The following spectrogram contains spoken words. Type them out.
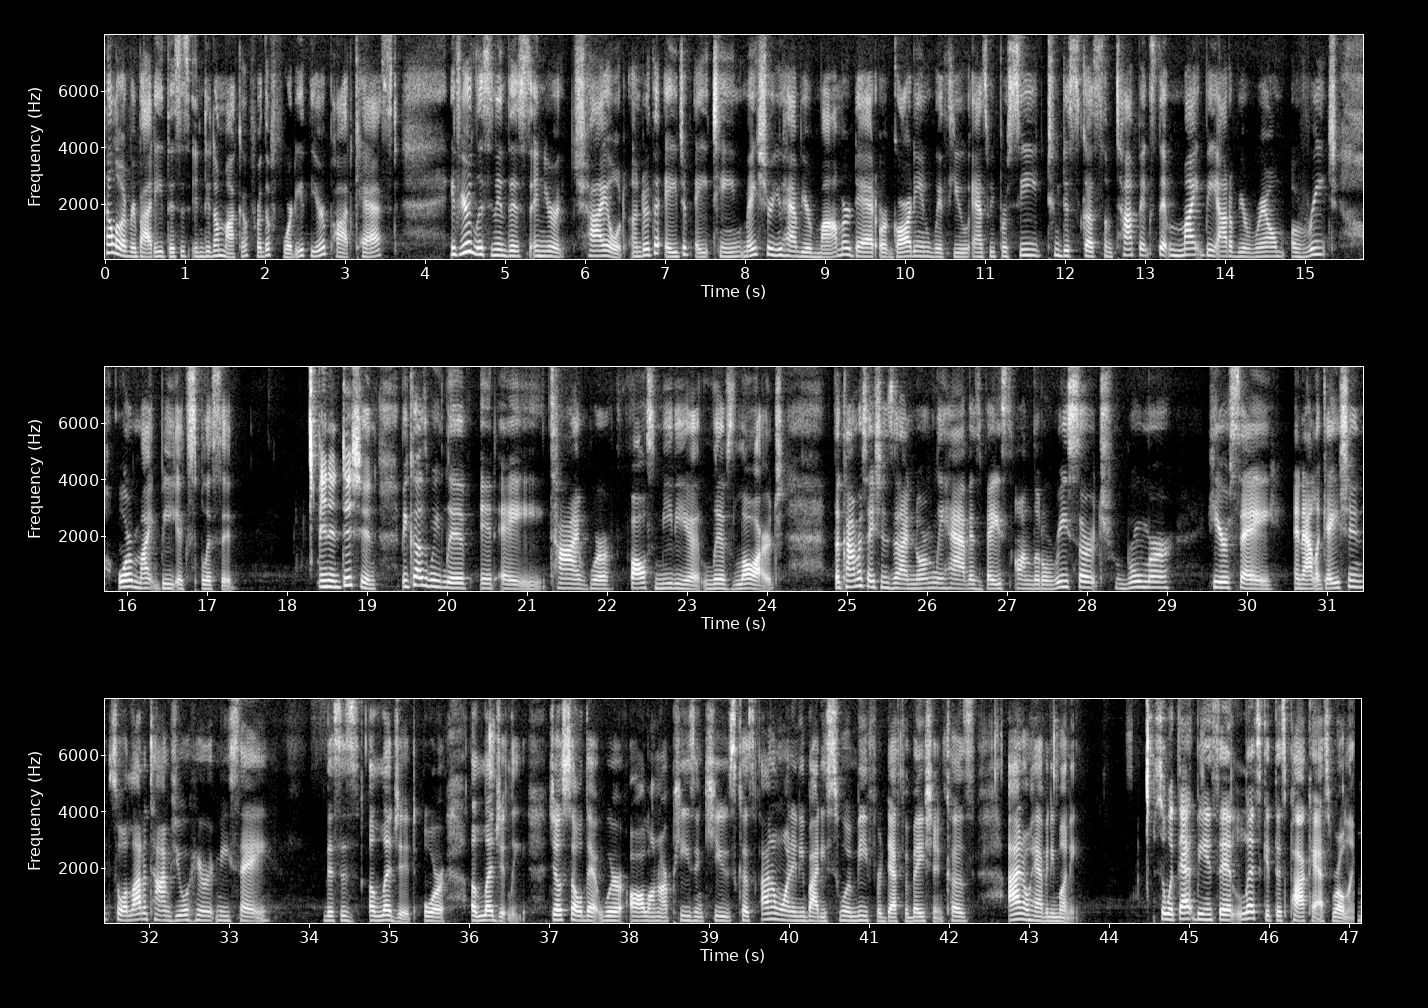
Hello, everybody. This is Indy Namaka for the 40th year podcast. If you're listening to this and you're a child under the age of 18, make sure you have your mom or dad or guardian with you as we proceed to discuss some topics that might be out of your realm of reach or might be explicit. In addition, because we live in a time where false media lives large, the conversations that I normally have is based on little research, rumor, hearsay, and allegation. So a lot of times you'll hear me say, this is alleged or allegedly, just so that we're all on our P's and Q's because I don't want anybody suing me for defamation because I don't have any money. So, with that being said, let's get this podcast rolling.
